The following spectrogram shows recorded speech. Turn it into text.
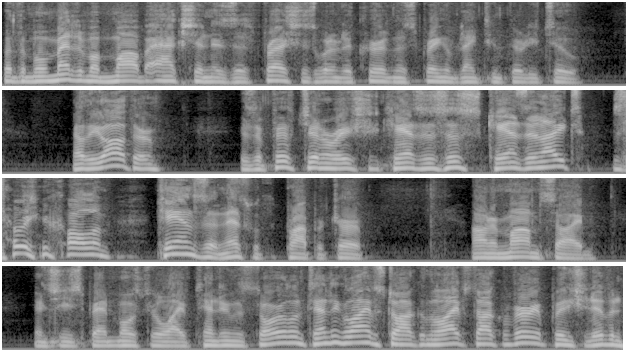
but the momentum of mob action is as fresh as when it occurred in the spring of 1932. Now, the author is a fifth generation Kansas Kansanite. Is that what you call him? Kansan, that's what the proper term on her mom's side. And she spent most of her life tending the soil and tending livestock, and the livestock were very appreciative, and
